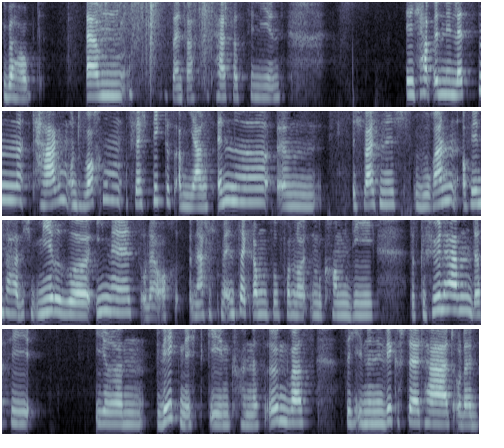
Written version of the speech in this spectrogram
Überhaupt. Ähm, es ist einfach total faszinierend. Ich habe in den letzten Tagen und Wochen, vielleicht liegt es am Jahresende, ähm, ich weiß nicht woran, auf jeden Fall habe ich mehrere E-Mails oder auch Nachrichten bei Instagram und so von Leuten bekommen, die das Gefühl haben, dass sie ihren Weg nicht gehen können, dass irgendwas sich ihnen in den Weg gestellt hat. Oder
